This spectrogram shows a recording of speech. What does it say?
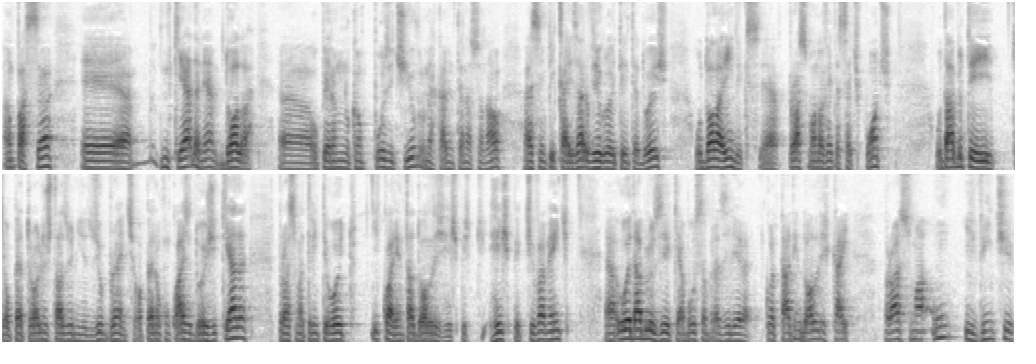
ampassã, é, em queda, né? dólar uh, operando no campo positivo no mercado internacional, a S&P cai 0,82, o dólar index é próximo a 97 pontos, o WTI, que é o petróleo nos Estados Unidos, e o Brent operam com quase 2 de queda, próximo a 38 e 40 dólares respectivamente. Uh, o EWZ, que é a bolsa brasileira cotada em dólares, cai próximo a 1,20%.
